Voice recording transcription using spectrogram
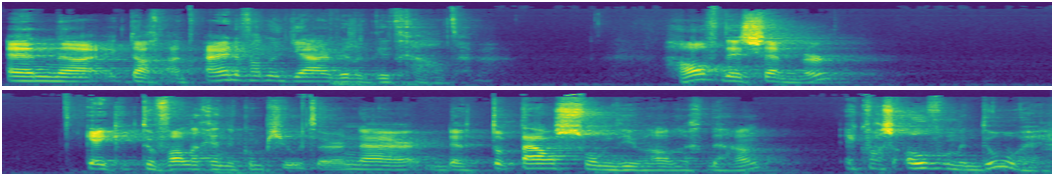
En uh, ik dacht, aan het einde van het jaar wil ik dit gehaald hebben. half december keek ik toevallig in de computer naar de totaalsom die we hadden gedaan. Ik was over mijn doel heen.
